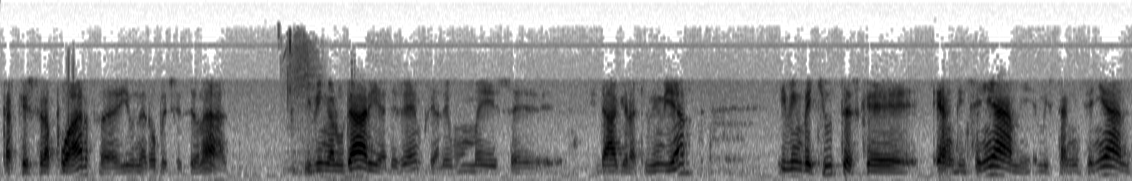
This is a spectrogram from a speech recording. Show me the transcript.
perché la quarta è una roba eccezionale. I vin a Ludari, ad esempio, alle un mese di Daghera che vi inviato, i vin vecchiute che erano insegnami e mi stanno insegnando,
